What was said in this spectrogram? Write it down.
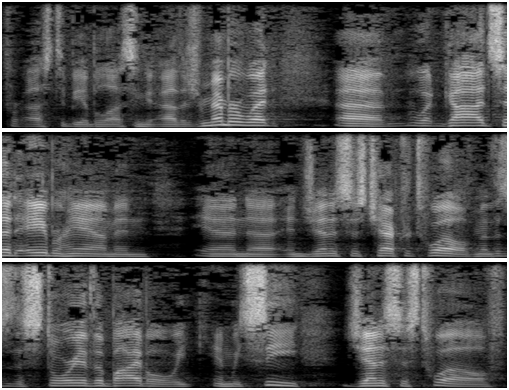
for us to be a blessing to others. Remember what uh, what God said to Abraham in in uh, in Genesis chapter 12. Now, this is the story of the Bible, we, and we see Genesis 12,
